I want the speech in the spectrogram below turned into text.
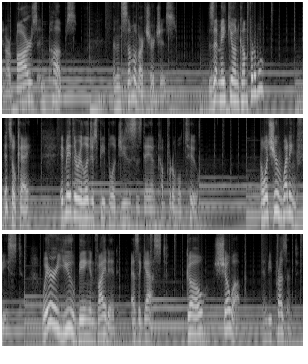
in our bars and pubs than in some of our churches. Does that make you uncomfortable? It's okay. It made the religious people of Jesus' day uncomfortable too. Now, what's your wedding feast? Where are you being invited as a guest? Go, show up, and be present.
